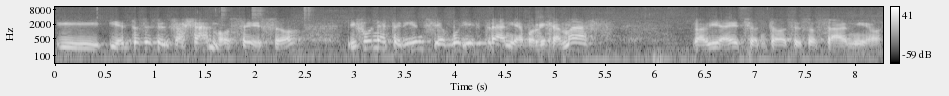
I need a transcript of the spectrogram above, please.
Y, y entonces ensayamos eso y fue una experiencia muy extraña porque jamás lo había hecho en todos esos años.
